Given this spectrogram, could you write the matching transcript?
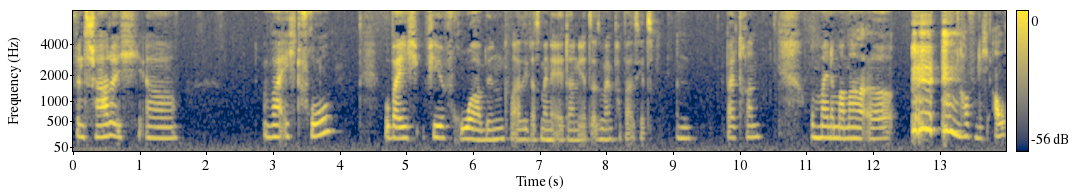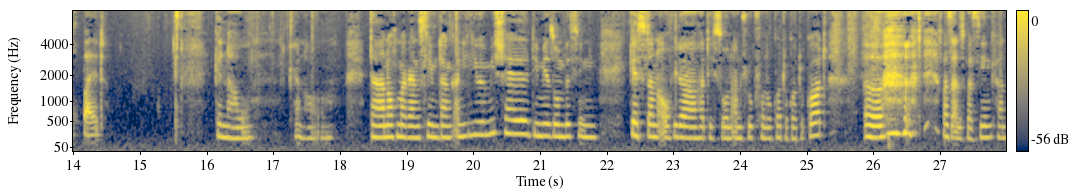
finde es schade. Ich äh, war echt froh. Wobei ich viel froher bin, quasi, dass meine Eltern jetzt, also mein Papa ist jetzt bald dran. Und meine Mama äh, hoffentlich auch bald. Genau, genau. Da nochmal ganz lieben Dank an die liebe Michelle, die mir so ein bisschen gestern auch wieder hatte ich so einen Anflug von oh Gott, oh Gott, oh Gott, äh, was alles passieren kann.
